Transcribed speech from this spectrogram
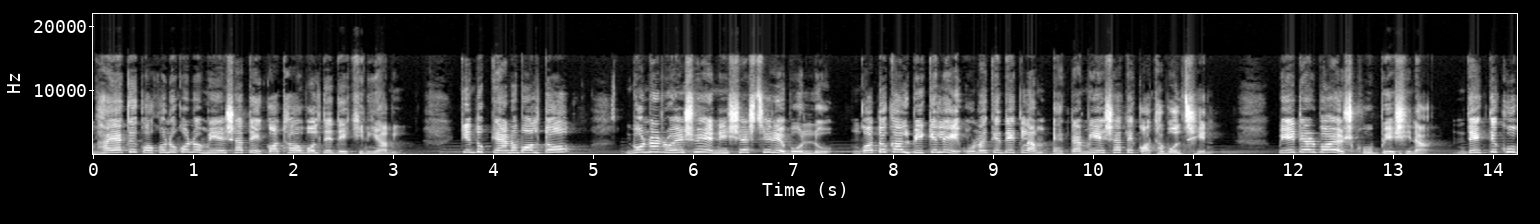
ভাইয়াকে কখনো কোনো মেয়ের সাথে কথাও বলতে দেখিনি আমি। কিন্তু কেন বলতো? বন্যা রয়ে শুয়ে নিঃশ্বাস ছেড়ে বলল, গতকাল বিকেলে ওনাকে দেখলাম একটা মেয়ের সাথে কথা বলছেন। মেয়েটার বয়স খুব বেশি না, দেখতে খুব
